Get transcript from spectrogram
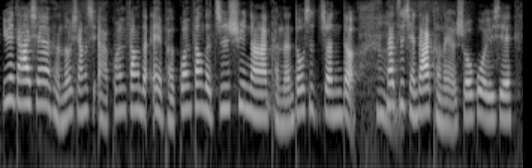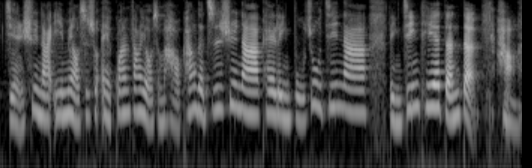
因为大家现在可能都相信啊，官方的 App、官方的资讯啊，可能都是真的。嗯、那之前大家可能也说过一些简讯啊、email，是说，哎，官方有什么好康的资讯啊，可以领补助金啊、领津贴等等。好，嗯、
